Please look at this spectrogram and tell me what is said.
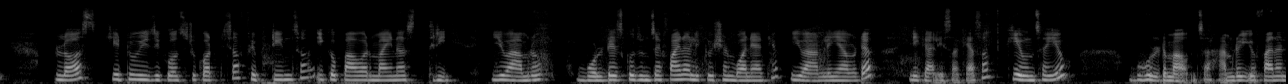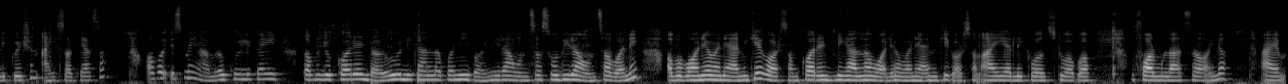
plus K two is equals to कति छ? फिफ्टिन छ इको पावर माइनस थ्री। यो हाम्रो भोल्टेजको जुन चाहिँ फाइनल इक्वेसन बनाएको थियो यो हामीले यहाँबाट निकालिसकेका छौँ। के हुन्छ यो? भोल्टमा हुन्छ। हाम्रो यो फाइनल इक्वेसन आइसकेको छ। अब यसमै हाम्रो कहिलेकाहीँ तपाईँको करेन्टहरू निकाल्न पनि भनिरह हुन्छ सोधिरह हुन्छ भने अब भन्यो भने हामी के गर्छौँ? करेन्ट निकाल्न भन्यो भने हामी के गर्छौँ? आइआर इक्वल्स टु अब फर्मुला छ होइन? आइ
